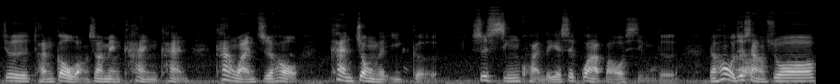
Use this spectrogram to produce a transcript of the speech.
就是团购网上面看一看，看完之后看中了一个是新款的，也是挂包型的，然后我就想说，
